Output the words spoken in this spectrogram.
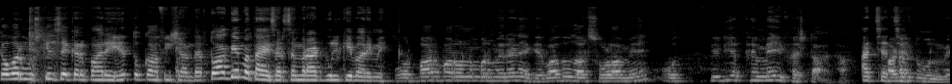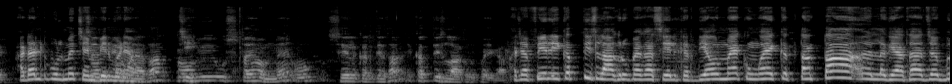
कवर मुश्किल से कर पा रहे हैं तो काफ़ी शानदार। तो आगे बताएँ, सर, सम्राट बुल के बारे में। और बार बार वो नंबर में रहने के बाद 2016 में वो पीडीएफ में ही फ़र्स्ट आया था अच्छा अच्छा। अडल्ट बुल में। अडल्ट बुल में चैंपियन बने था तो भी उस टाइम हमने वो सेल कर दिया था इकतीस लाख रुपए का। अच्छा फिर इकतीस लाख रुपए का सेल कर दिया और मैं कहूँगा एक तांता लग गया था जब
